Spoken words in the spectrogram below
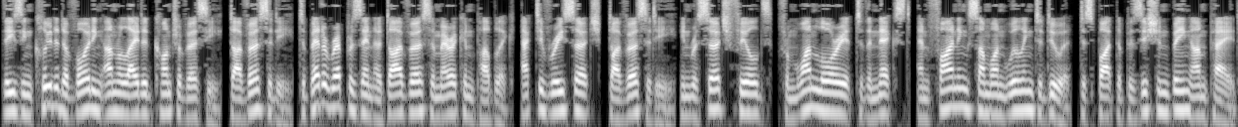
These included avoiding unrelated controversy, diversity to better represent a diverse American public, active research, diversity in research fields, from one laureate to the next, and finding someone willing to do it, despite the position being unpaid.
